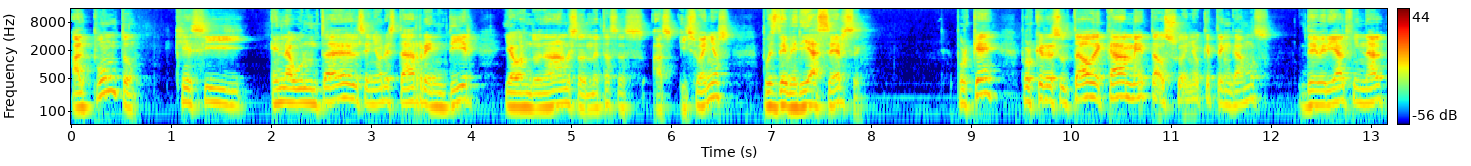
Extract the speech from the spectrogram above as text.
Al punto que si en la voluntad del Señor está rendir y abandonar nuestras metas y sueños, pues debería hacerse. ¿Por qué? Porque el resultado de cada meta o sueño que tengamos debería al final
